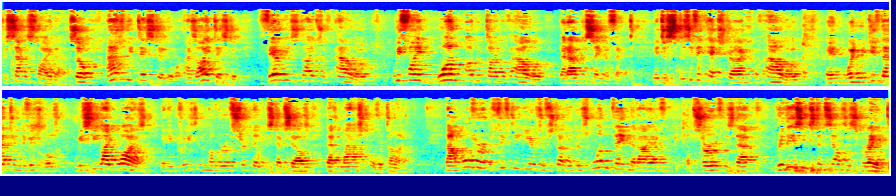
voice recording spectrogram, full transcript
to satisfy that. So as we tested, or as I tested, various types of aloe, we find one other type of aloe that had the same effect. It's a specific extract of aloe, and when we give that to individuals, we see likewise an increase in the number of circulating stem cells that last over time. Now, over the 15 years of study, there's one thing that I have observed is that releasing stem cells is great,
